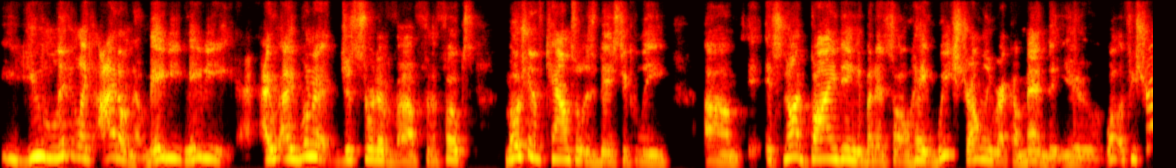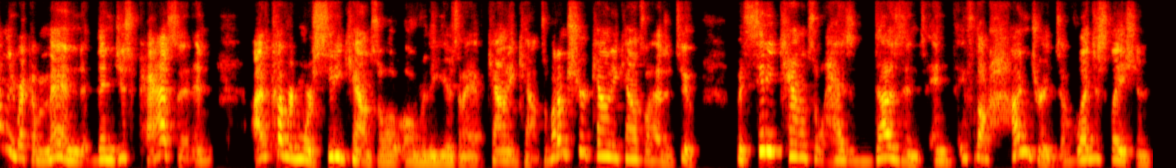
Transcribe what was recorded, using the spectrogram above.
you literally like i don't know maybe maybe i, I want to just sort of uh, for the folks motion of council is basically um, it's not binding, but it's oh hey, we strongly recommend that you. Well, if you strongly recommend, then just pass it. And I've covered more city council over the years than I have county council, but I'm sure county council has it too. But city council has dozens and if not hundreds of legislation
